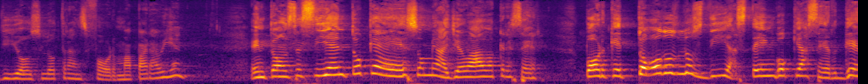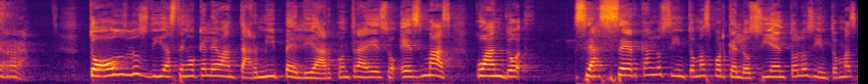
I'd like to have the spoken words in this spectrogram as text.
Dios lo transforma para bien. Entonces siento que eso me ha llevado a crecer, porque todos los días tengo que hacer guerra. Todos los días tengo que levantarme y pelear contra eso. Es más, cuando se acercan los síntomas, porque lo siento los síntomas,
